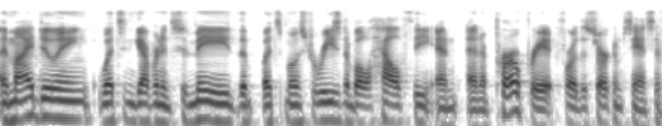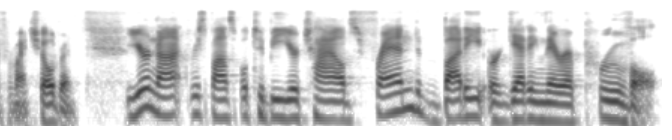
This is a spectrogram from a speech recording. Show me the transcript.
am I doing what's in governance of me, the, what's most reasonable, healthy, and, and appropriate for the circumstance and for my children. You're not responsible to be your child's friend, buddy, or getting their approval,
